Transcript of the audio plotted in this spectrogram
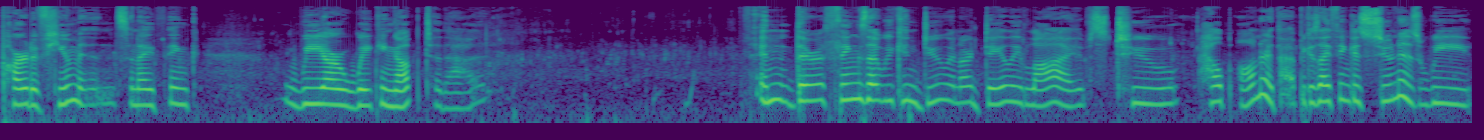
part of humans. And I think we are waking up to that. And there are things that we can do in our daily lives to help honor that. Because I think as soon as we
